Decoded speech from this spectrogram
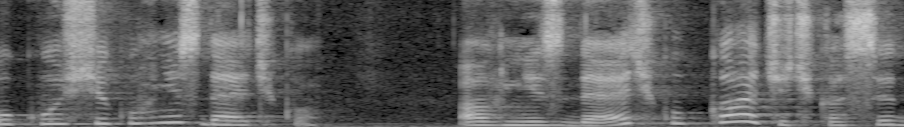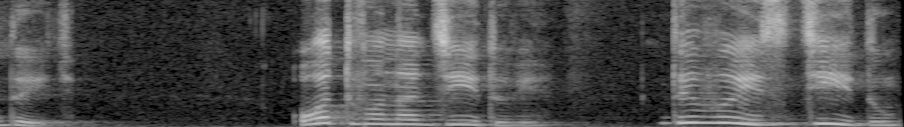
у кущику гніздечко, а в гніздечку качечка сидить. От вона дідові. Дивись, діду,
